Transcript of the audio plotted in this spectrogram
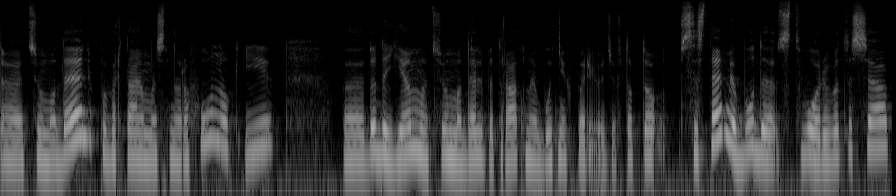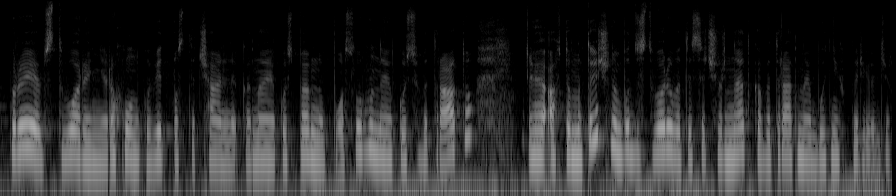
е, цю модель, повертаємось на рахунок і додаємо цю модель витрат майбутніх періодів. Тобто в системі буде створюватися при створенні рахунку від постачальника на якусь певну послугу, на якусь витрату, е, автоматично буде створюватися чернетка витрат майбутніх періодів.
